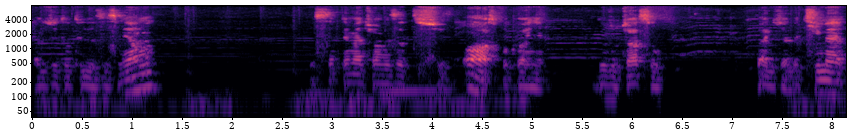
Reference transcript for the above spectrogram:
Także to tyle ze zmian. Następny mecz mamy za 3. O, spokojnie. Dużo czasu. Także lecimy.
